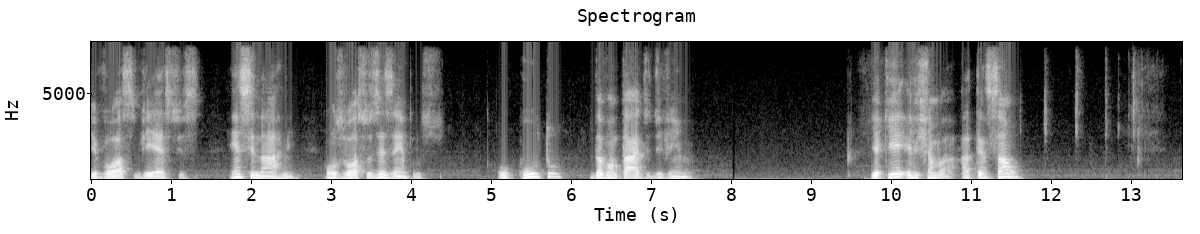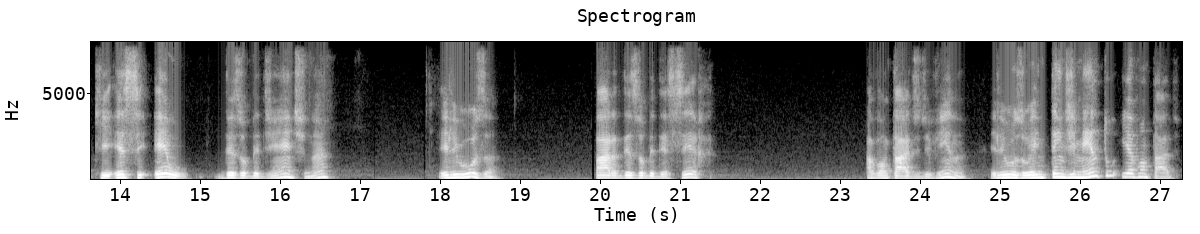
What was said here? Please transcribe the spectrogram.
que vós viestes ensinar-me com os vossos exemplos, o culto da vontade divina. E aqui ele chama a atenção que esse eu desobediente, né, ele usa para desobedecer a vontade divina, ele usa o entendimento e a vontade.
